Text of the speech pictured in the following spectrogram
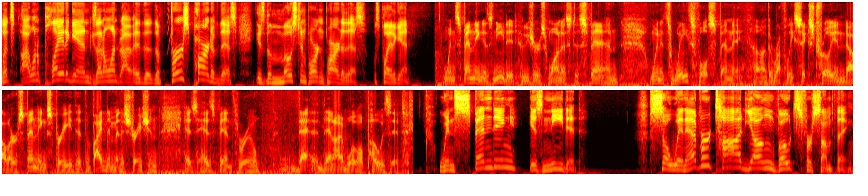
Let's. I want to play it again because I don't want uh, the the first part of this is the most important part of this. Let's play it again. When spending is needed, Hoosiers want us to spend. When it's wasteful spending, uh, the roughly $6 trillion spending spree that the Biden administration has, has been through, that, then I will oppose it. When spending is needed. So whenever Todd Young votes for something,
